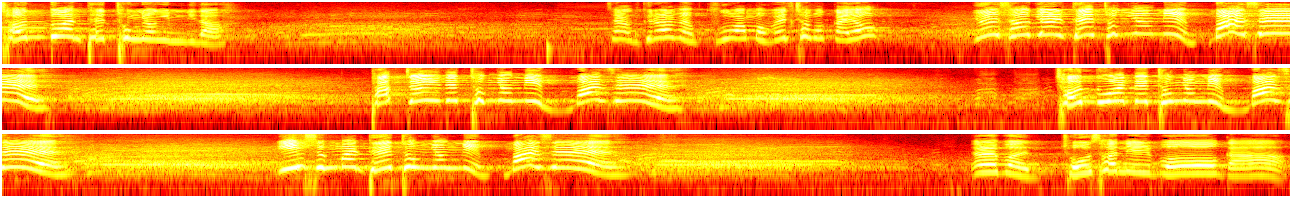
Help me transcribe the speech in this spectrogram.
전두환 대통령입니다. 자, 그러면 구호 한번 외쳐볼까요? 윤석열 대통령님 만세! 박정희 대통령님 만세! 전두환 대통령님 만세! 이승만 대통령님 만세! 여러분 조선일보가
